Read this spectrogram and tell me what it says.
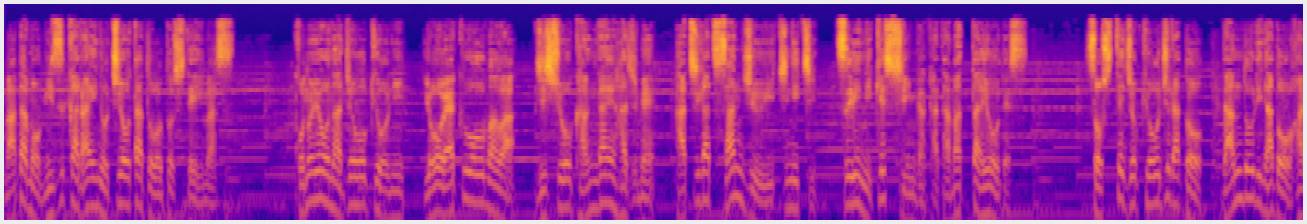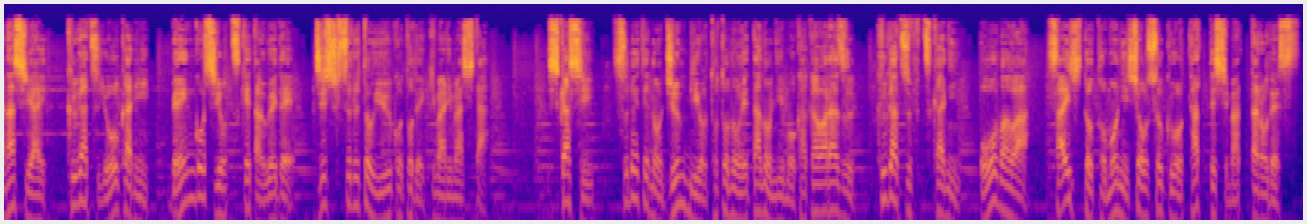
またも自ら命を絶とうとしています。このような状況に、ようやく大場は自首を考え始め、8月31日、ついに決心が固まったようです。そして助教授らと段取りなどを話し合い、9月8日に弁護士をつけた上で自首するということで決まりました。しかし、すべての準備を整えたのにもかかわらず、9月2日に、大場は、妻子と共に消息を絶ってしまったのです。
